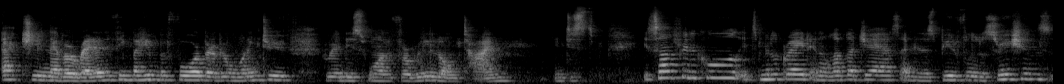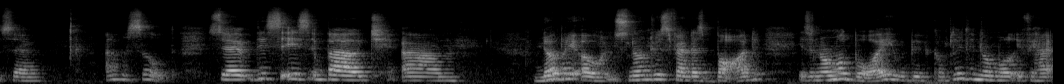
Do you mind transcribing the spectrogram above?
actually never read anything by him before, but I've been wanting to read this one for a really long time. It just, it sounds really cool, it's middle grade and I love that jazz and it has beautiful illustrations, so I was sold. So this is about um, Nobody Owens, known to his friend as Bod, is a normal boy. He would be completely normal if he had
